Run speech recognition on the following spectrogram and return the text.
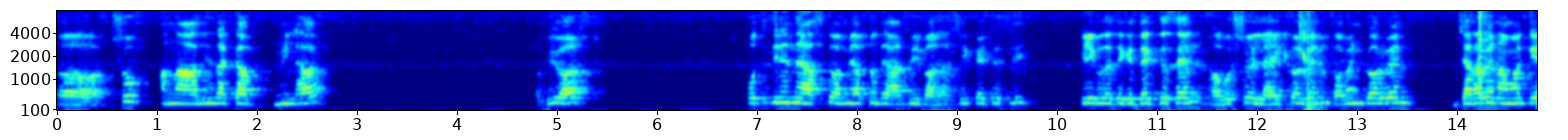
তো শুভ আন্না আলিন রাকাব মিলহার। ভিউয়ার্স প্রতিদিনের ন্যায় আজকে আমি আপনাদের আরবি ভাষা শিখাইতেছি। কে কোথা থেকে দেখতেছেন, অবশ্যই লাইক করবেন কমেন্ট করবেন। জানাবেন আমাকে।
